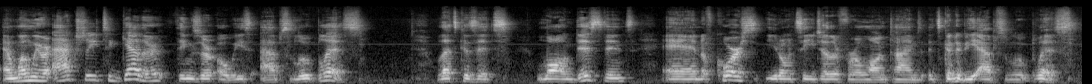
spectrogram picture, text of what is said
and when we were actually together, things are always absolute bliss. Well, that's because it's long distance, and of course, you don't see each other for a long time, it's going to be absolute bliss.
